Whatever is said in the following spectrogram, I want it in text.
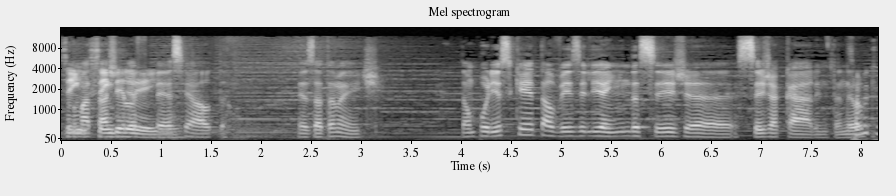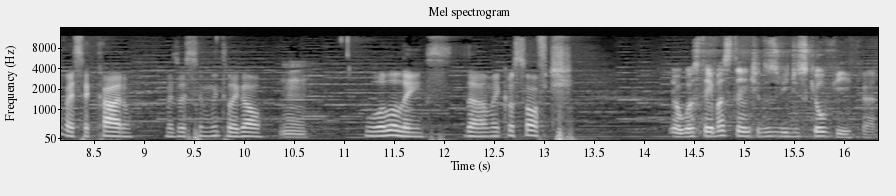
Sem, numa sem taxa delay. de né? FPS alta. Exatamente. Então por isso que talvez ele ainda seja seja caro, entendeu? Sabe o que vai ser caro, mas vai ser muito legal? Hum. O HoloLens da Microsoft. Eu gostei bastante dos vídeos que eu vi, cara.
